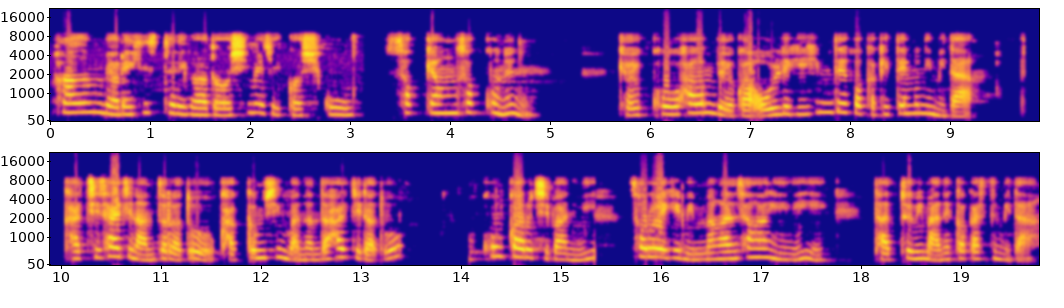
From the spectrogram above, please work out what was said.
하은별의 히스테리가 더 심해질 것이고 석경, 석호는 결코 하은별과 어울리기 힘들 것 같기 때문입니다. 같이 살진 않더라도 가끔씩 만난다 할지라도 콩가루 집안이니 서로에게 민망한 상황이니 다툼이 많을 것 같습니다.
